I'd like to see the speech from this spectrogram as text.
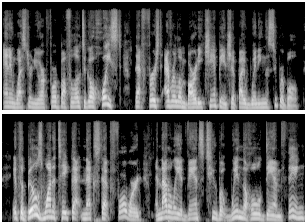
and in Western New York for Buffalo to go hoist that first ever Lombardi championship by winning the Super Bowl. If the Bills want to take that next step forward and not only advance to, but win the whole damn thing,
